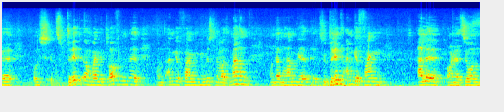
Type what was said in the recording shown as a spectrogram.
äh, uns zu dritt irgendwann getroffen äh, und angefangen, wir müssten was machen. Und dann haben wir äh, zu dritt angefangen, alle Organisationen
